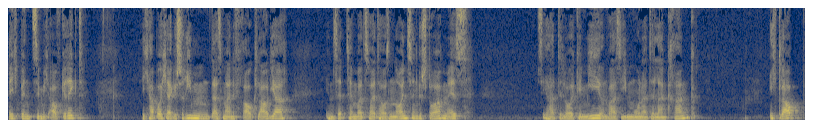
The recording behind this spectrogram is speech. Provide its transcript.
Ich bin ziemlich aufgeregt. Ich habe euch ja geschrieben, dass meine Frau Claudia im September 2019 gestorben ist. Sie hatte Leukämie und war sieben Monate lang krank. Ich glaube,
